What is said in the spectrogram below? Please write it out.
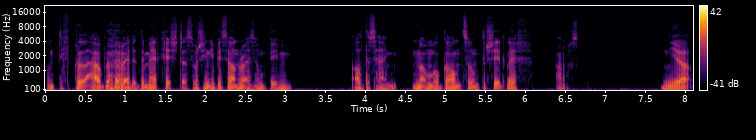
und ich glaube, mhm. da werdet ihr merken, ist das wahrscheinlich bei Sunrise und beim Altersheim nochmal ganz unterschiedlich. Ja,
